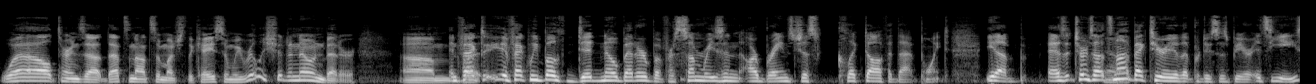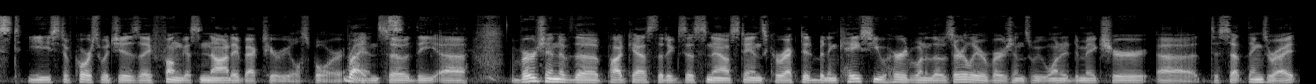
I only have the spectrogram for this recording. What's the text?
Well, turns out that's not so much the case, and we really should have known better. Um, In fact, but- in fact, we both did know better, but for some reason, our brains just clicked off at that point. Yeah, as it turns out, it's not bacteria that produces beer; it's yeast. yeast, of course, which is a fungus, not a bacterial spore. Right. And so the uh, version of the podcast that exists now stands corrected. But in case you heard one of those earlier versions, we wanted to make sure uh, to set things right.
